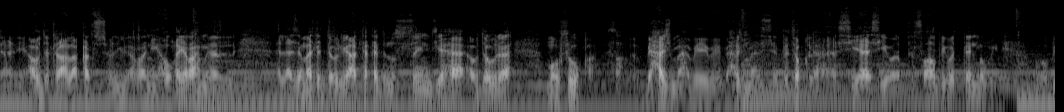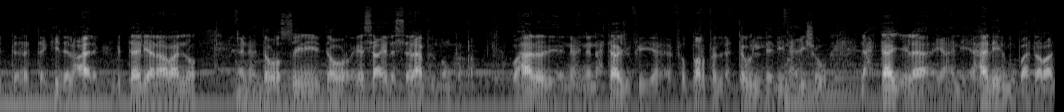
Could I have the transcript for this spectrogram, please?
يعني عودة العلاقات السعودية الإيرانية أو غيرها من ال- الأزمات الدولية. أعتقد أن الصين جهة أو دولة موثوقة صح. بحجمها بحجمها بثقلها السياسي والاقتصادي والتنموي وبالتأكيد العالمي. بالتالي أنا أرى أنه يعني الدور الصيني دور يسعى إلى السلام في المنطقة. وهذا يعني نحتاج في في الظرف الدولي الذي نعيشه. نحتاج إلى يعني هذه المبادرات.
